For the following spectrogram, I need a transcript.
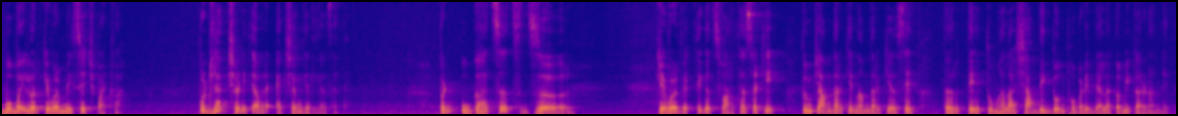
मोबाईलवर केवळ मेसेज पाठवा. पुढल्या क्षणी त्यावर ॲक्शन घेतल्या जाते. पण उगाचंच जर केवळ व्यक्तिगत स्वार्थासाठी तुमची आमदारकी नामदारकी असेल तर ते तुम्हाला शाब्दिक दोन थोबाडे द्यायला कमी करणार नाहीत.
